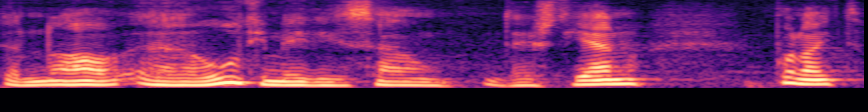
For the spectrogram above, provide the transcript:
a, no, a última edição deste ano. Good night.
